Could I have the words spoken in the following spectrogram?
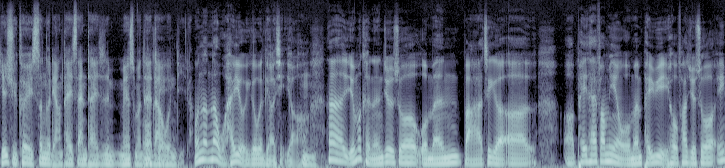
也许可以生个两胎三胎是没有什么太大问题了。哦，那那我还有一个问题要请教哈，那有没有可能就是说，我们把这个呃。呃，胚胎方面，我们培育以后发觉说，哎，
